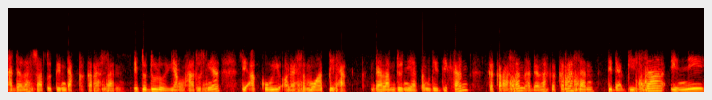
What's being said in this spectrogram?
adalah suatu tindak kekerasan. Itu dulu yang harusnya diakui oleh semua pihak. Dalam dunia pendidikan, kekerasan adalah kekerasan. Tidak bisa ini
